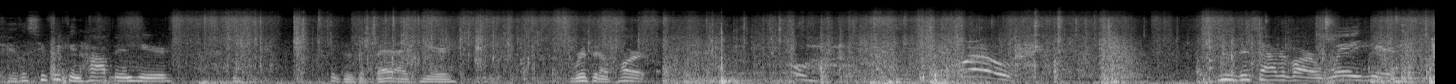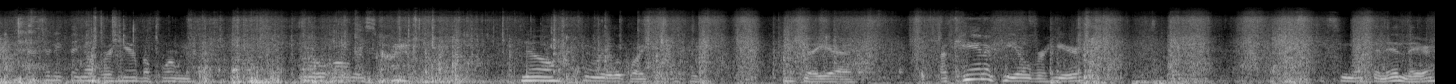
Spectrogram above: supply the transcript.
Okay, let's see if we can hop in here. I think there's a bag here. It's ripping apart. Oh. Whoa! Move this out of our way here. Anything over here before we throw all this crap. No, doesn't really look like it. There's a, uh, a canopy over here. see nothing in there.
